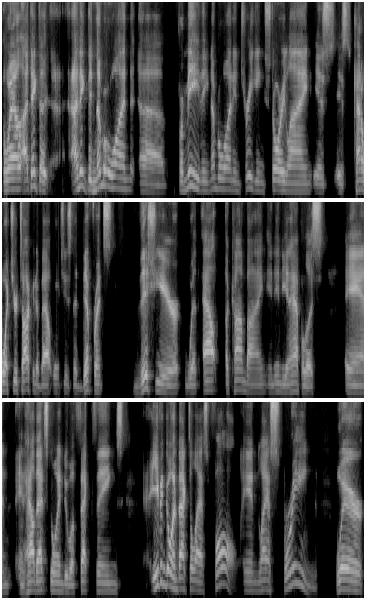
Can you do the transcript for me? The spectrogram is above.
Well, I think the I think the number one uh, for me, the number one intriguing storyline is is kind of what you're talking about, which is the difference this year without a combine in Indianapolis, and and how that's going to affect things, even going back to last fall and last spring, where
